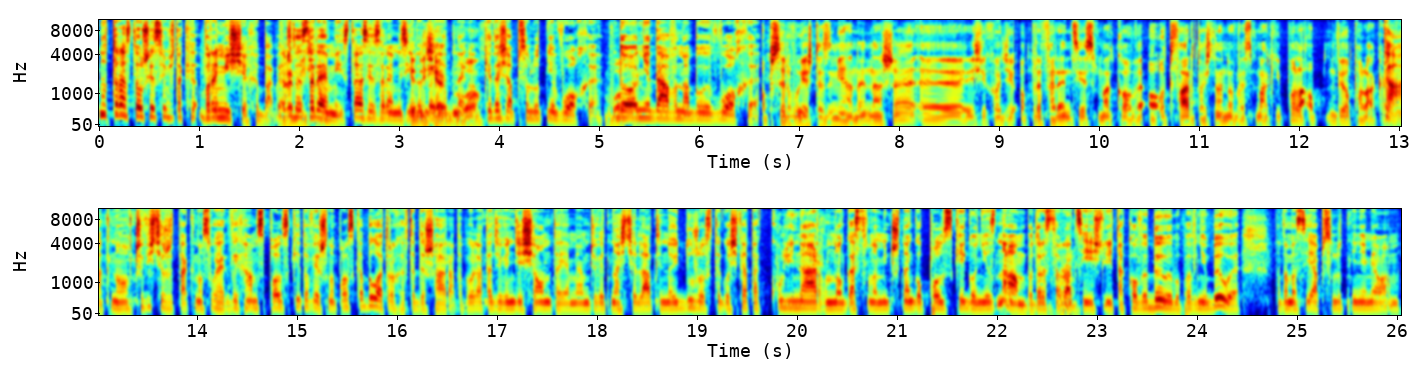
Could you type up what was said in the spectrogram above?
No teraz to już jesteśmy tak w remisie chyba, wiesz, to jest Remisie. remis. Teraz jest remis jeden Kiedyś do jak jednego. było? Kiedyś absolutnie Włochy. Włochy. Do niedawna były Włochy. Obserwujesz te zmiany nasze, e, jeśli chodzi o preferencje smakowe, o otwartość na nowe smaki? Pola, o, mówię o Polakach. Tak, no oczywiście, że tak. No słuchaj, jak wyjechałam z Polski, to wiesz, no Polska była trochę wtedy szara. To były lata 90., ja miałam 19 lat, no i dużo z tego świata kulinarno-gastronomicznego polskiego nie znałam, bo do restauracji, jeśli takowe były, bo pewnie były, natomiast ja absolutnie nie miałam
